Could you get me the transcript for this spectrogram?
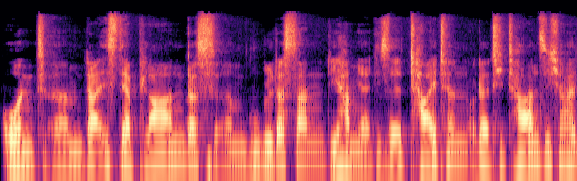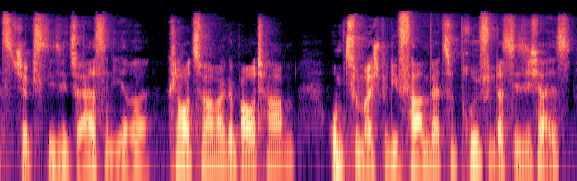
Und ähm, da ist der Plan, dass ähm, Google das dann, die haben ja diese Titan oder Titan-Sicherheitschips, die sie zuerst in ihre Cloud-Server gebaut haben, um zum Beispiel die Firmware zu prüfen, dass sie sicher ist.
